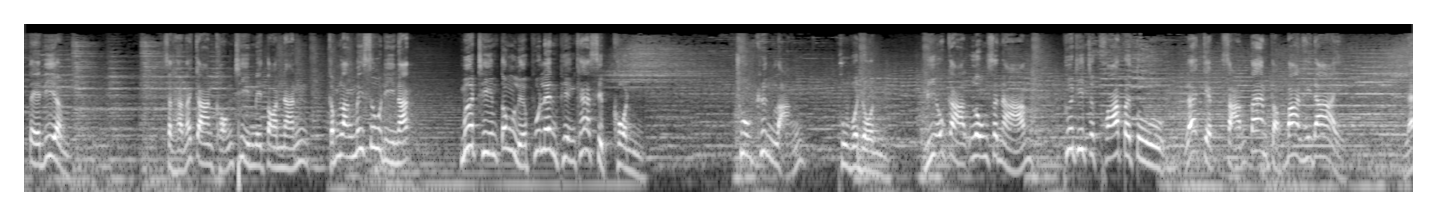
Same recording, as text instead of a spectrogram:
Stadium สถานการณ์ของทีมในตอนนั้นกำลังไม่สู้ดีนัก เมื่อทีมต้องเหลือผู้เล่นเพียงแค่ 10 คน ช่วงครึ่งหลัง ภูวดล มีโอกาสลงสนาม เพื่อที่จะคว้าประตูและเก็บ 3 แต้มกลับบ้านให้ได้ และ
